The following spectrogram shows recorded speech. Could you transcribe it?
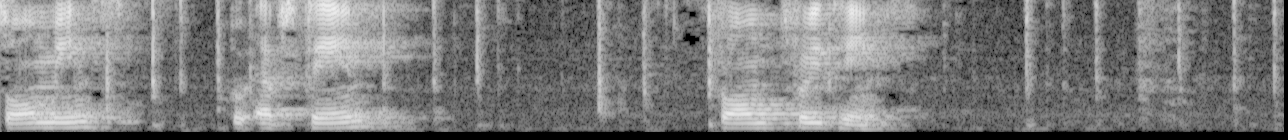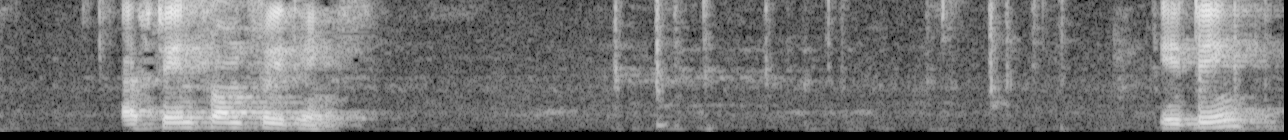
so means to abstain from three things abstain from three things. Eating,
